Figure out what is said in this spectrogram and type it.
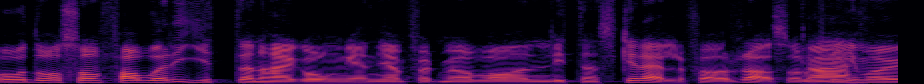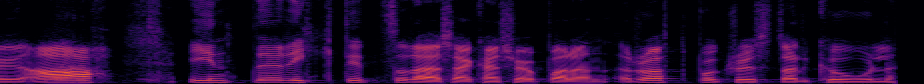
och då som favorit den här gången jämfört med att vara en liten skräll förra så Nej. blir man ju ah, inte riktigt så där så jag kan köpa den. Rött på Crystal Cool.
